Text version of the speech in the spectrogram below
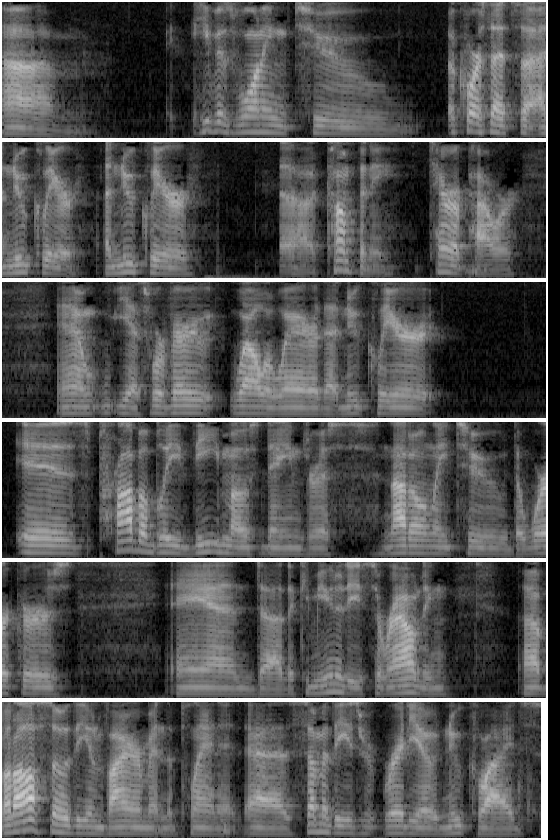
um, he was wanting to. Of course, that's a, nuclear a nuclear uh, company, TerraPower, and yes, we're very well aware that nuclear is probably the most dangerous, not only to the workers and uh, the community surrounding, uh, but also the environment and the planet, as some of these radionuclides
